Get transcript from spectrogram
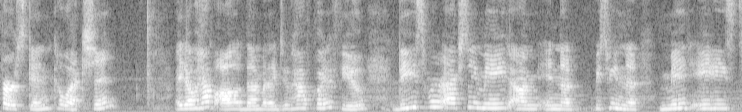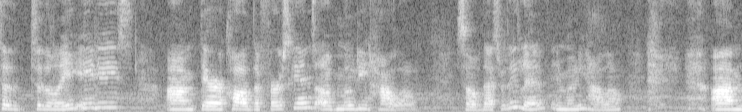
Furskin collection. I don't have all of them, but I do have quite a few. These were actually made um, in the between the mid 80s to, to the late 80s. Um, they're called the Furskins of Moody Hollow. So that's where they live, in Moody Hollow. um,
